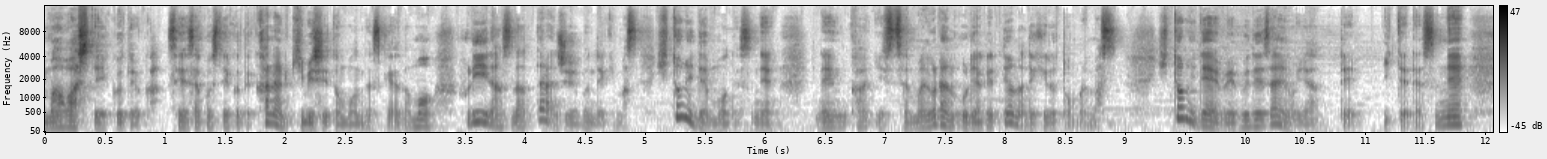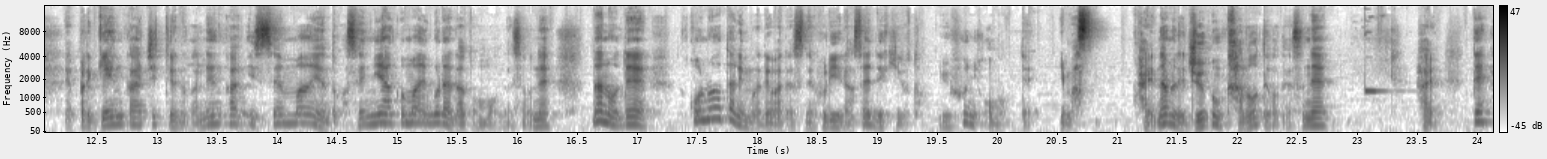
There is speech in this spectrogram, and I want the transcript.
回していくというか、制作していくってかなり厳しいと思うんですけれども、フリーランスだったら十分できます。一人でもですね、年間1000万円ぐらいの売り上げっていうのはできると思います。一人でウェブデザインをやっていてですね、やっぱり限界値っていうのが年間1000万円とか1200万円ぐらいだと思うんですよね。なので、このあたりまではですね、フリーランスでできるというふうに思っています。はい。なので十分可能ってことですね。はい。で、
